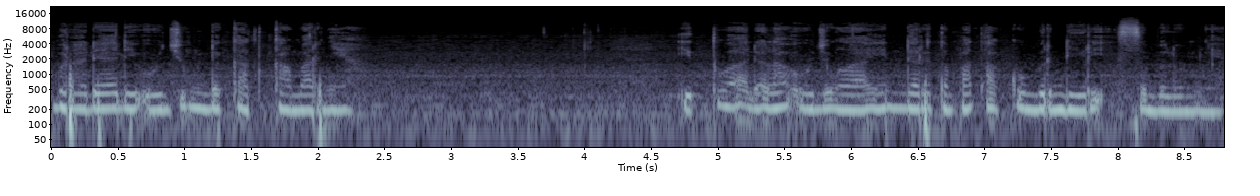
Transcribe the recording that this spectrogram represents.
berada di ujung dekat kamarnya. Itu adalah ujung lain dari tempat aku berdiri sebelumnya.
